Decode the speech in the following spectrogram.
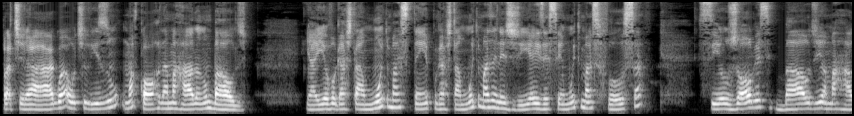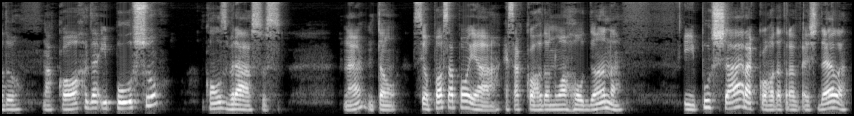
para tirar água, utilizo uma corda amarrada num balde. E aí eu vou gastar muito mais tempo, gastar muito mais energia, exercer muito mais força se eu jogo esse balde amarrado na corda e puxo com os braços, né? Então, se eu posso apoiar essa corda numa rodana e puxar a corda através dela,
